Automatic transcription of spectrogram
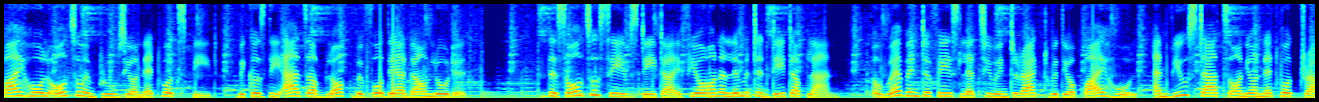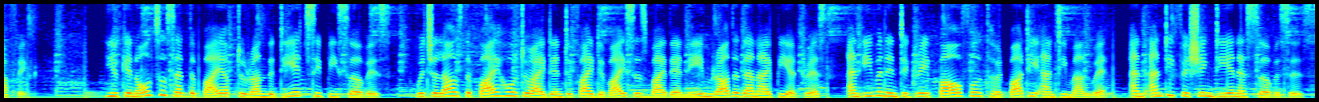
Pi-hole also improves your network speed, because the ads are blocked before they are downloaded. This also saves data if you're on a limited data plan. A web interface lets you interact with your Pi-hole and view stats on your network traffic. You can also set the Pi up to run the DHCP service, which allows the Pi-hole to identify devices by their name rather than IP address, and even integrate powerful third-party anti-malware and anti-phishing DNS services.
